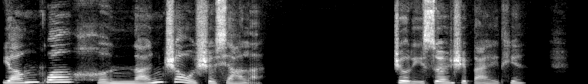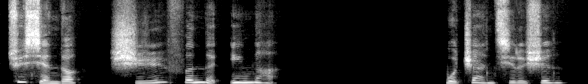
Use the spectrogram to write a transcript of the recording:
阳光很难照射下来。这里虽然是白天，却显得十分的阴暗。我站起了身，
